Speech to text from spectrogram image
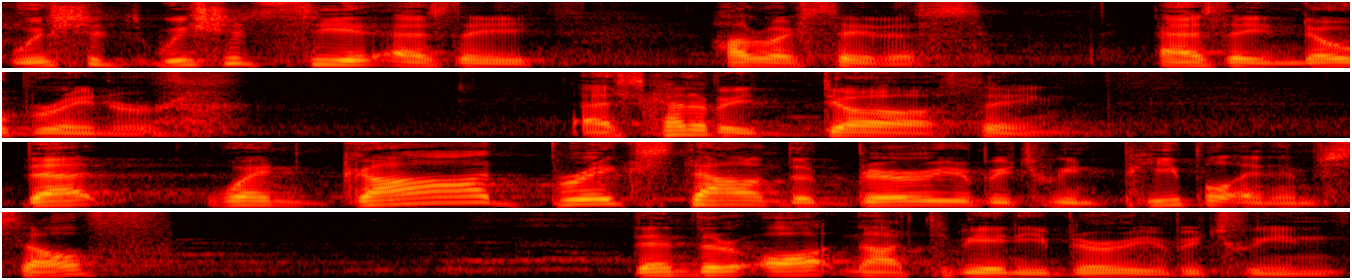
we should, we should see it as a, how do I say this? As a no brainer, as kind of a duh thing. That when God breaks down the barrier between people and himself, then there ought not to be any barrier between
